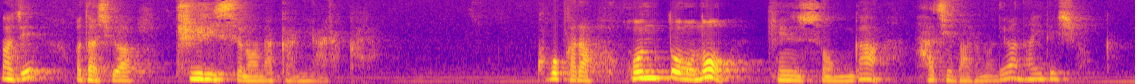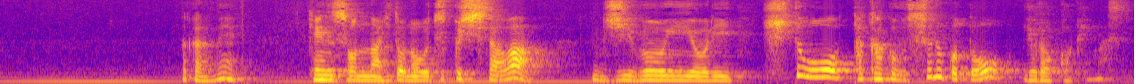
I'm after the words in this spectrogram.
なぜ？私はキリストの中にあるから。ここから本当の謙遜が始まるのではないでしょうか。だからね謙遜な人の美しさは自分より人を高くすることを喜びます。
